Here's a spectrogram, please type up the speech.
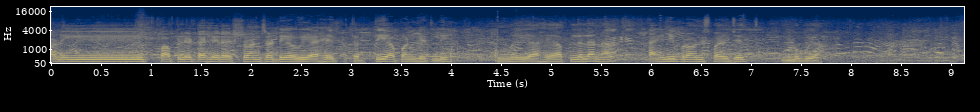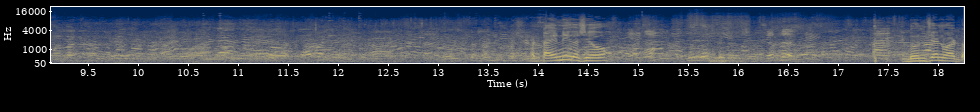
आणि पापलेटा हे रेस्टॉरंटसाठी हवी आहेत तर ती आपण घेतली. मग आहे आपल्याला ना टायनी प्रॉन्स पाहिजेत. बघूया. टायनी कसे हो? दोनशे वाट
